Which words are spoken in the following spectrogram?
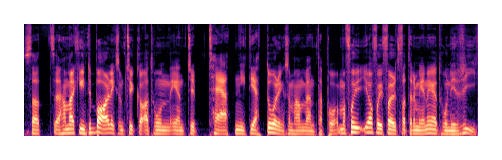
Så att eh, han verkar ju inte bara liksom tycka att hon är en typ tät 91-åring som han väntar på. Man får, jag får ju förutfattade meningar att hon är rik.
